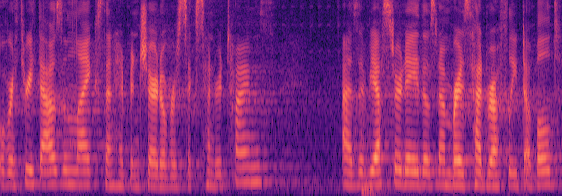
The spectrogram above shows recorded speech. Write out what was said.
over 3,000 likes and had been shared over 600 times. As of yesterday, those numbers had roughly doubled.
